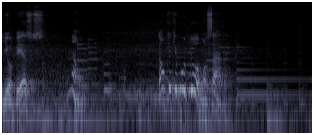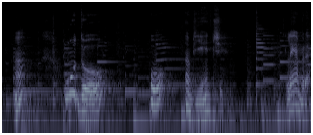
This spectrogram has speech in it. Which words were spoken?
e obesos? Não. Então o que, que mudou, moçada? Hã? Mudou o ambiente. Lembra?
